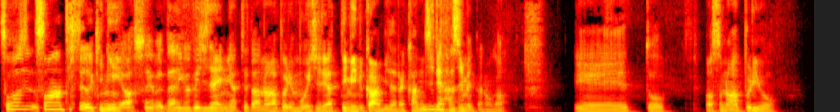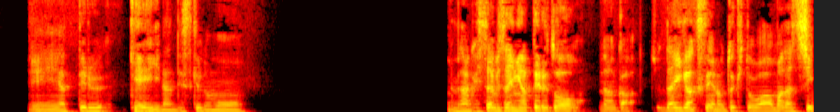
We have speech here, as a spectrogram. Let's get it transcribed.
そう、そうなってきた時に、あ、そういえば大学時代にやってたあのアプリもう一度やってみるか、みたいな感じで始めたのが、えー、っと、まあ、そのアプリを、えー、やってる経緯なんですけども、なんか久々にやってると、なんか、大学生の時とはまだ違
